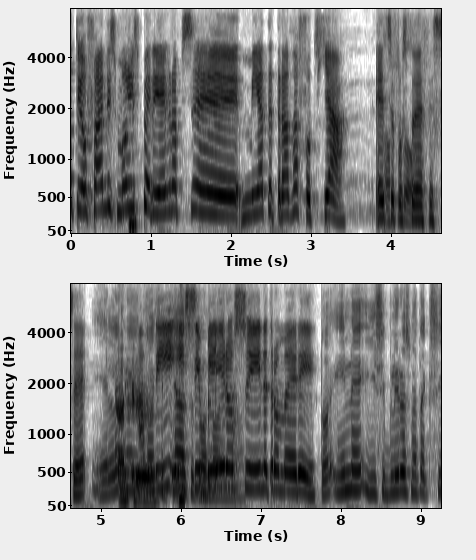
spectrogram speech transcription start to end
ότι ο Φάνης μόλις περιέγραψε μία τετράδα φωτιά. Έτσι όπως το έθεσε. Αυτή η συμπλήρωση είναι τρομερή. Το είναι η συμπλήρωση μεταξύ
